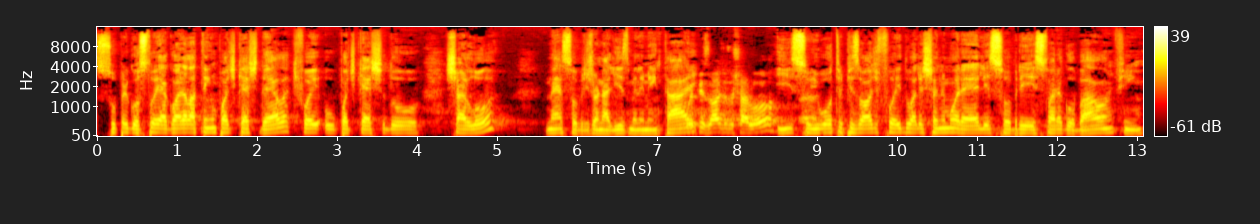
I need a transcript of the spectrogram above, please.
super gostou e agora ela tem um podcast dela, que foi o podcast do Charlot, né, sobre jornalismo elementar. O episódio do Charlot? Isso, é. e o outro episódio foi do Alexandre Morelli sobre história global, enfim.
